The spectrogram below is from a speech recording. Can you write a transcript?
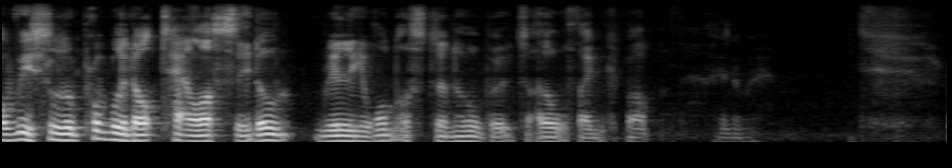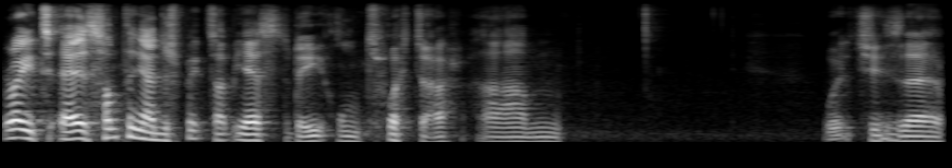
obviously, they'll probably not tell us. They don't really want us to know about. I don't think, but anyway. Right, uh, something I just picked up yesterday on Twitter, um, which is uh,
